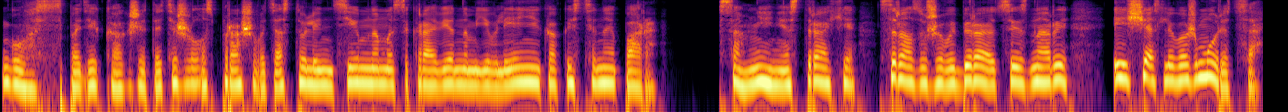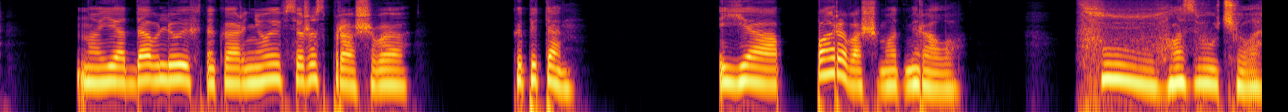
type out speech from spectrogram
Господи, как же это тяжело спрашивать о столь интимном и сокровенном явлении, как истинная пара. Сомнения, страхи сразу же выбираются из норы и счастливо жмурятся. Но я давлю их на корню и все же спрашиваю. «Капитан, я пара вашему адмиралу?» Фу, озвучила.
